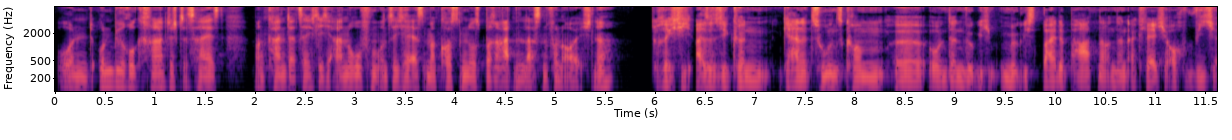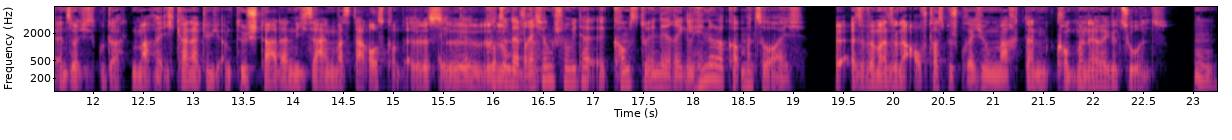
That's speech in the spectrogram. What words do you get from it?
und unbürokratisch. Das heißt, man kann tatsächlich anrufen und sich ja erstmal kostenlos beraten lassen von euch, ne? Richtig, also Sie können gerne zu uns kommen äh, und dann wirklich möglichst beide Partner und dann erkläre ich auch, wie ich ein solches Gutachten mache. Ich kann natürlich am Tisch da dann nicht sagen, was da rauskommt. Also das, äh, äh Kurze Unterbrechung schon wieder. Äh, kommst du in der Regel hin oder kommt man zu euch? Äh, also wenn man so eine Auftragsbesprechung macht, dann kommt man in der Regel zu uns. Hm.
